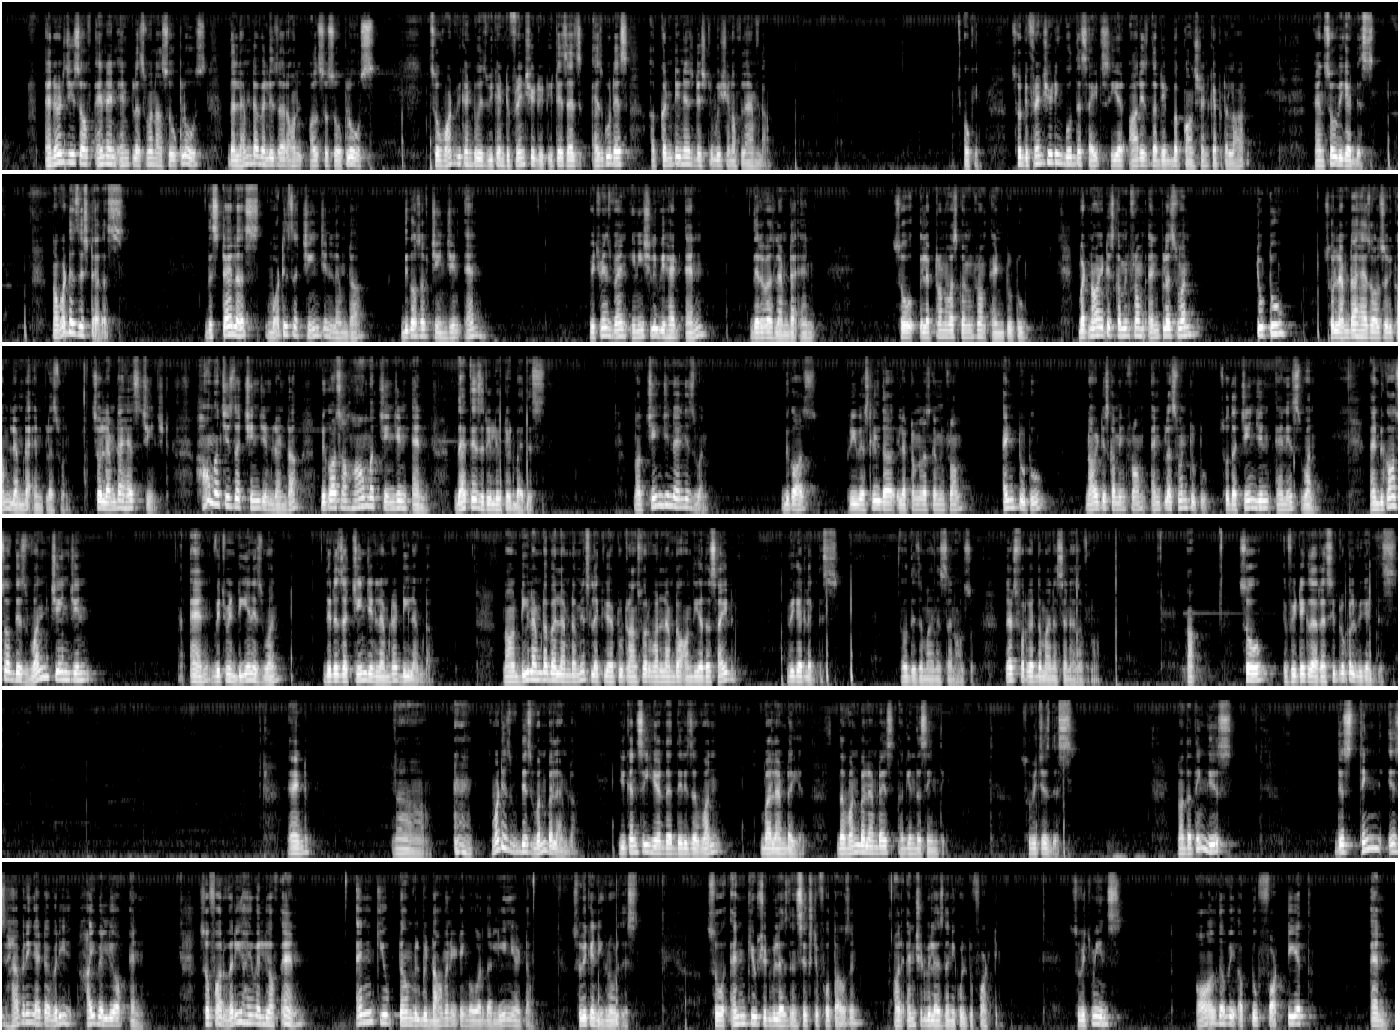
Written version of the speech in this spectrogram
energies of n and n plus 1 are so close, the lambda values are also so close. So what we can do is we can differentiate it. It is as, as good as a continuous distribution of lambda. Okay, so differentiating both the sides here r is the Rydberg constant capital R and so we get this. Now what does this tell us? This tell us what is the change in lambda because of change in n which means when initially we had n there was lambda n. So electron was coming from n to 2 but now it is coming from n plus 1 to 2 so lambda has also become lambda n plus 1 so lambda has changed. How much is the change in lambda? Because of how much change in n that is related by this. Now change in n is 1 because previously the electron was coming from n to 2 now it is coming from n plus 1 to 2 so the change in n is 1 and because of this one change in n which means dn is 1 there is a change in lambda d lambda. Now d lambda by lambda means like you have to transfer one lambda on the other side. We get like this. Oh there's a minus sign also. Let's forget the minus sign as of now. Ah, so if we take the reciprocal we get this. And uh, what is this 1 by lambda? You can see here that there is a 1 by lambda here. The 1 by lambda is again the same thing so which is this? Now the thing is this thing is happening at a very high value of n. So for very high value of n n cube term will be dominating over the linear term. So we can ignore this. So n cube should be less than 64000 or n should be less than equal to 40 so which means all the way up to 40th n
